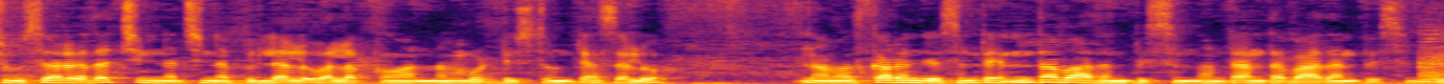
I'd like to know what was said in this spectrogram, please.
చూసారు కదా చిన్న చిన్న పిల్లలు వాళ్ళకు అన్నం వడ్డిస్తుంటే అసలు నమస్కారం చేస్తుంటే ఎంత బాధ అనిపిస్తుంది అంటే అంత బాధ అనిపిస్తుంది.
